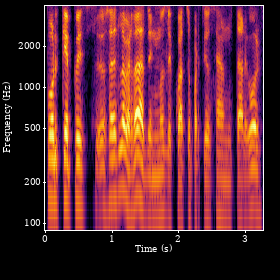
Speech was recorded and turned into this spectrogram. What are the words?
porque, pues, o sea, es la verdad, venimos de cuatro partidos a anotar gol.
